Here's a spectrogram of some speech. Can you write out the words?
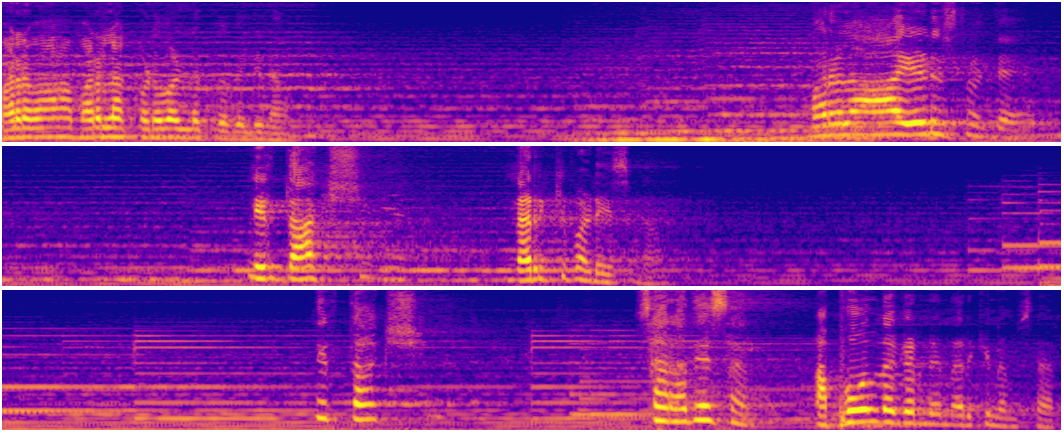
మరవా మరలా కొడవళ్ళతో వెళ్ళినాం. మరలా ఏడుస్తుంటే నిర్దాక్షిణ్య నరికి పడేసినాం. నిర్దాక్షి సార్ అదే సార్ ఆ పోల్ దగ్గర నేను నరికినాం సార్.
